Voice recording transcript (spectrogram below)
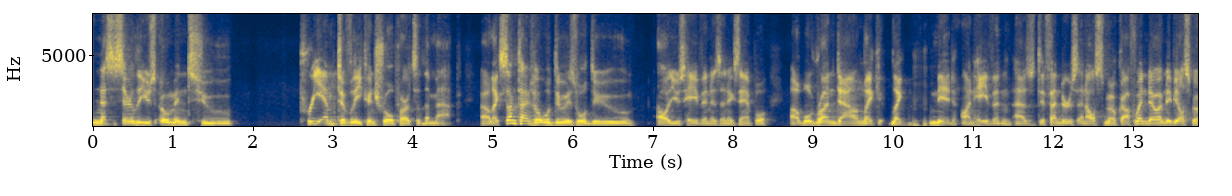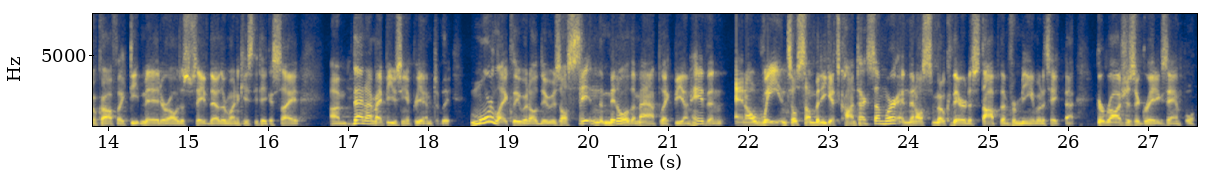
necessarily use Omen to preemptively control parts of the map. Uh, like sometimes what we'll do is we'll do, I'll use Haven as an example. Uh, we'll run down like like Mhm. mid on Haven as defenders, and I'll smoke off window, and maybe I'll smoke off like deep mid, or I'll just save the other one in case they take a site. Um, then I might be using it preemptively. More likely, what I'll do is I'll sit in the middle of the map, like be on Haven, and I'll wait until somebody gets contact somewhere, and then I'll smoke there to stop them from being able to take that. Garage is a great example.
